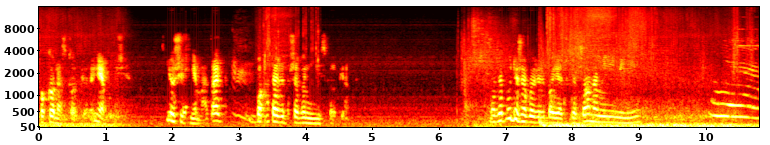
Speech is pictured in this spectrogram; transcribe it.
Pokona skorpiony, nie bój się. Już ich nie ma, tak? Bohaterzy przegonili skorpiony. Może pójdziesz obejrzeć bajeczkę, co? Na mini mini? Nie.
